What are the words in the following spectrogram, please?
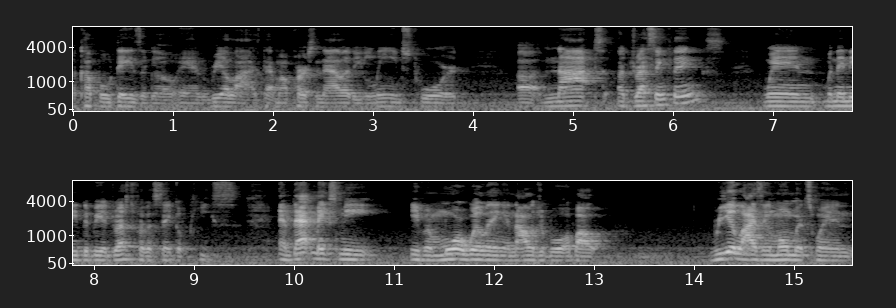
a couple days ago and realized that my personality leans toward uh, not addressing things when when they need to be addressed for the sake of peace. And that makes me even more willing and knowledgeable about realizing moments when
